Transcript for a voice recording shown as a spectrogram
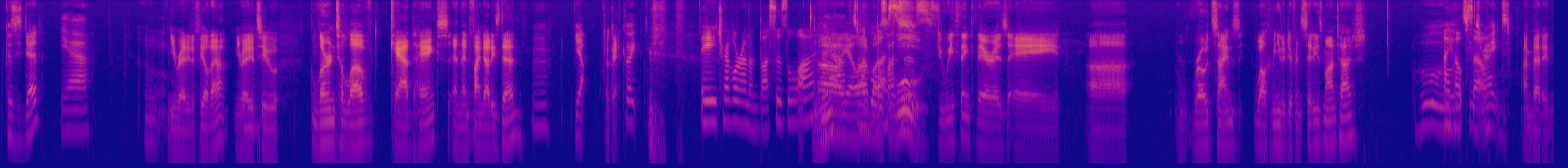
because he's dead. Yeah. Ooh. You ready to feel that? You ready Mm. to learn to love Cad Hanks and then find out he's dead? Mm. Yeah. Okay. Great. they travel around on buses a lot. Mhm. Oh yeah, a lot of buses. buses. Ooh, do we think there is a uh, road signs welcoming you to different cities montage? Ooh, I that hope seems so. Right. I'm betting.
